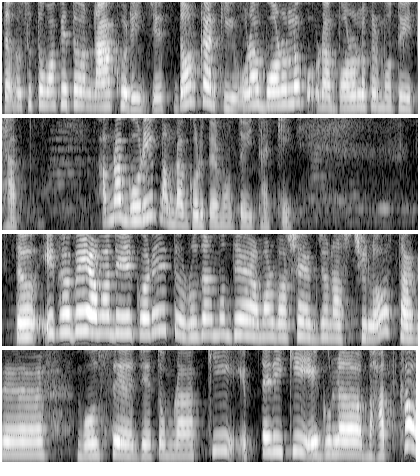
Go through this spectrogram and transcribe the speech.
তা বলছে, তোমাকে তো না করি যে, দরকার কি? ওরা বড় লোক, ওরা বড় লোকের মতোই থাক। আমরা গরিব, আমরা গরিবের মতোই থাকি। তো এভাবে আমাদের করে। তো রোজার মধ্যে আমার বাসায় একজন আসছিল। তাকে বলছে যে, তোমরা কি ইফতারি কি এগুলা ভাত খাও?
